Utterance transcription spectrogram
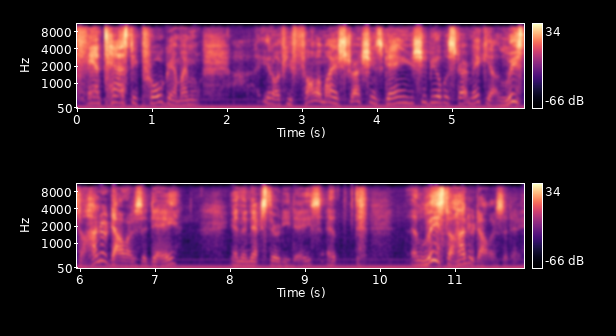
fantastic program. I'm you know if you follow my instructions gang you should be able to start making at least hundred dollars a day in the next 30 days. At, at least hundred dollars a day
